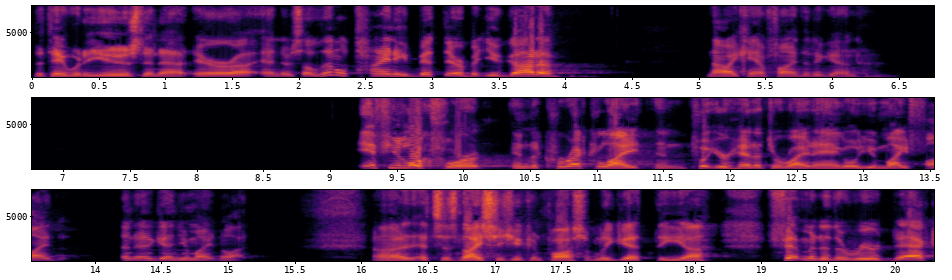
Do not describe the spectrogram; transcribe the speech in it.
that they would have used in that era. And there's a little tiny bit there, but you gotta, now I can't find it again. If you look for it in the correct light and put your head at the right angle, you might find it. And again, you might not. Uh, it's as nice as you can possibly get. The uh, fitment of the rear deck,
